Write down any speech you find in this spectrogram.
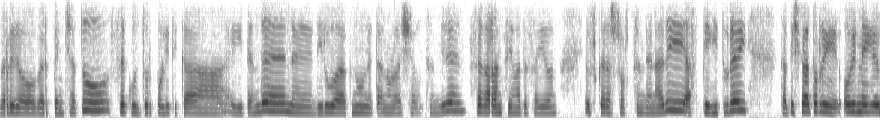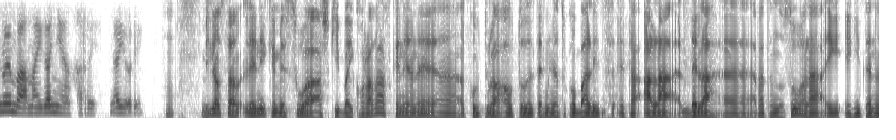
berriro berpentsatu, ze kultur politika egiten den, e, diruak nun eta nola xautzen diren, ze garrantzi emate zaion euskara sortzen denari, azpiegiturei, eta pixka bat hori, hori nahi genuen ba, maiganean jarri, gai hori. Bi gauza, lehenik emezua aski baikorra da, azkenean, eh, kultura autodeterminatuko balitz eta ala dela eh, erraten duzu, ala e-, egiten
